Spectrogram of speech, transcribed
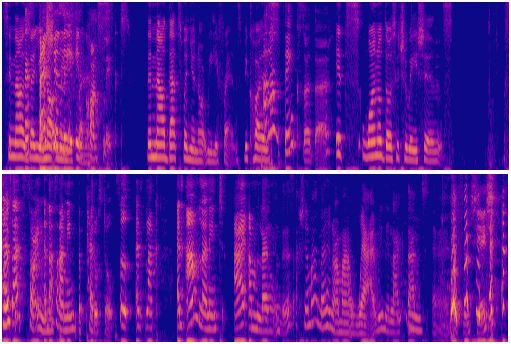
See now then you're not especially really in friends. conflict. Then now that's when you're not really friends because I don't think so, though. it's one of those situations. and First, that's sorry, and that's what I mean. The pedestal. So and like, and I'm learning. To, I am learning this. Actually, am I learning or am I aware? I really like that uh, differentiation.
